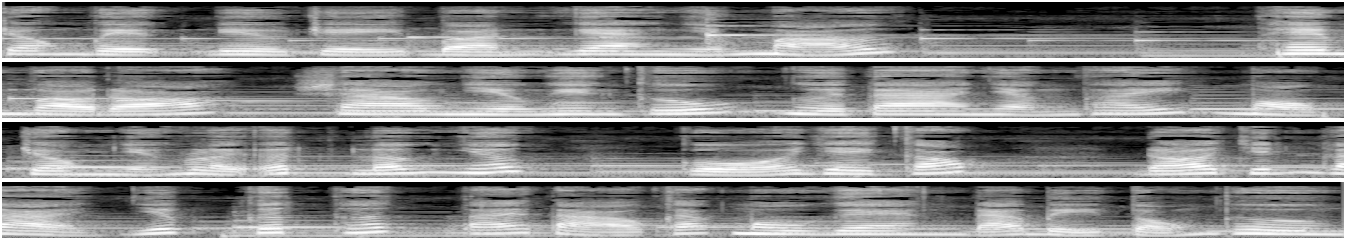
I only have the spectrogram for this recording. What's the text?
trong việc điều trị bệnh gan nhiễm mỡ. Thêm vào đó, sau nhiều nghiên cứu, người ta nhận thấy một trong những lợi ích lớn nhất của dây cóc đó chính là giúp kích thích tái tạo các mô gan đã bị tổn thương.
